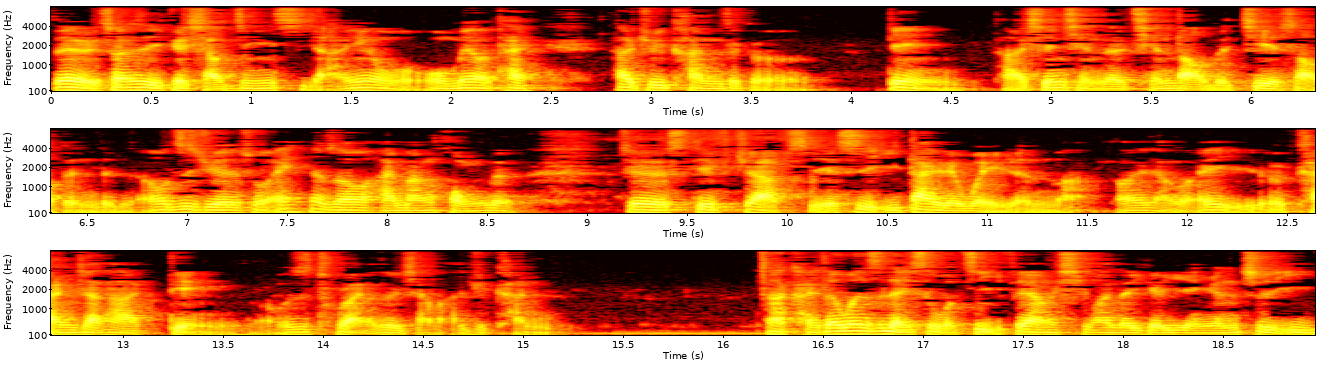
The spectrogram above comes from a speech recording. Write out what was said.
这也算是一个小惊喜啊，因为我我没有太太去看这个电影，他先前的前导的介绍等等，然后只觉得说，哎，那时候还蛮红的，就是 Steve Jobs 也是一代的伟人嘛，然后就想说，哎，看一下他的电影，我是突然有这个想法去看。那凯特温斯雷是我自己非常喜欢的一个演员之一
